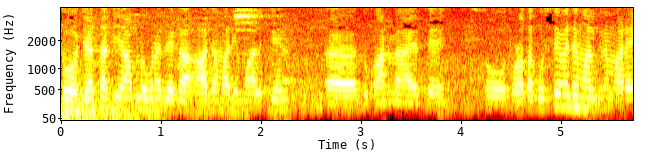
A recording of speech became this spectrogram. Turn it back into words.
तो जैसा कि आप लोगों ने देखा आज हमारी मालकिन दुकान में आए थे। तो थोड़ा सा गुस्से में थे मालकिन हमारे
